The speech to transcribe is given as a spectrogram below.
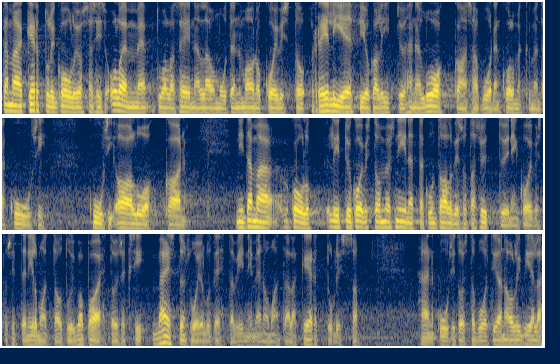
Tämä Kerttulin koulu, jossa siis olemme, tuolla seinällä on muuten Mauno Koivisto reliefi, joka liittyy hänen luokkaansa vuoden 1936 6A-luokkaan. Niin tämä koulu liittyy Koivistoon myös niin, että kun talvisota syttyi, niin Koivisto sitten ilmoittautui vapaaehtoiseksi väestönsuojelutehtäviin nimenomaan täällä Kerttulissa. Hän 16-vuotiaana oli vielä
